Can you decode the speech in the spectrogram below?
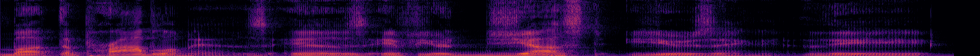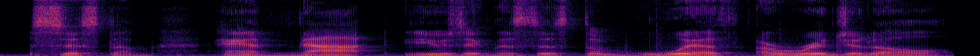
but the problem is, is if you're just using the system and not using the system with original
